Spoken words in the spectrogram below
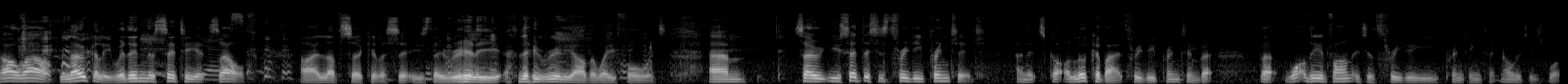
Oh, wow, locally, within the city itself. I love circular cities. They really, they really are the way forwards. Um, so you said this is 3D printed and it's got a look about 3D printing, but but what are the advantages of 3D printing technologies? What,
